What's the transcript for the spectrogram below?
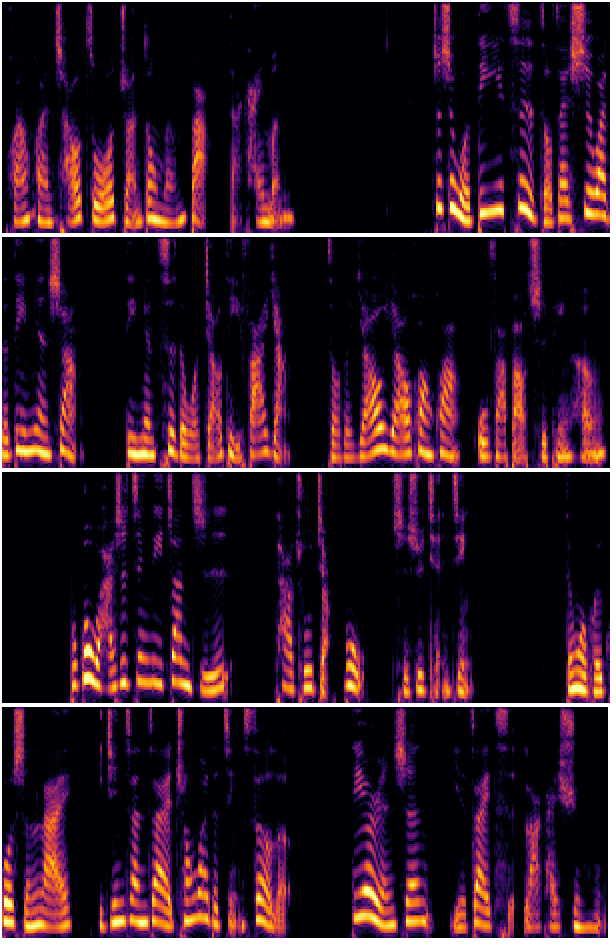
缓缓朝左转动门把，打开门。这是我第一次走在室外的地面上，地面刺得我脚底发痒，走得摇摇晃晃，无法保持平衡。不过我还是尽力站直，踏出脚步，持续前进。等我回过神来，已经站在窗外的景色了，第二人生也在此拉开序幕。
